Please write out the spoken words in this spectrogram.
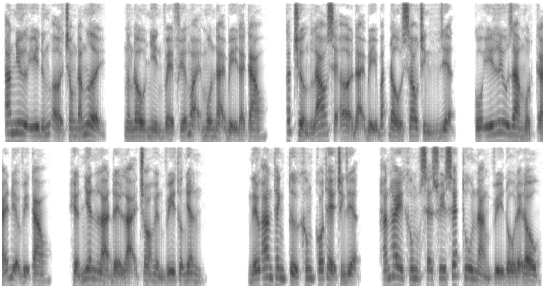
An như ý đứng ở trong đám người, ngẩng đầu nhìn về phía ngoại môn đại bỉ đại cao, các trưởng lão sẽ ở đại bỉ bắt đầu sau trình diện, cố ý lưu ra một cái địa vị cao, hiển nhiên là để lại cho huyền vi thượng nhân. Nếu An Thanh Tử không có thể trình diện, hắn hay không sẽ suy xét thu nàng vì đồ đệ đâu.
